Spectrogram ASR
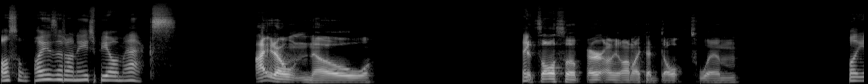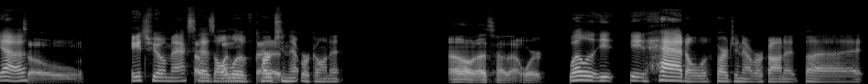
Also, why is it on HBO Max? I don't know. They... It's also apparently on like Adult Swim. Well, yeah. So HBO Max has all of Cartoon Network on it. Oh, that's how that works. Well, it it had all of Cartoon Network on it, but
